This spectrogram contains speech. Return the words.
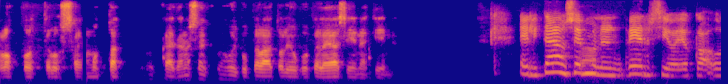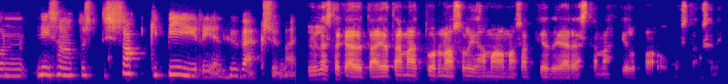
loppuottelussa, mutta käytännössä huippupelaat oli huippupelejä siinäkin. Eli tämä on semmoinen versio, joka on niin sanotusti sakkipiirien hyväksymä. Kyllä sitä käytetään. Jo tämä turnaus oli ihan maailman sakkijoiden järjestämä kilpailu muistaakseni.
